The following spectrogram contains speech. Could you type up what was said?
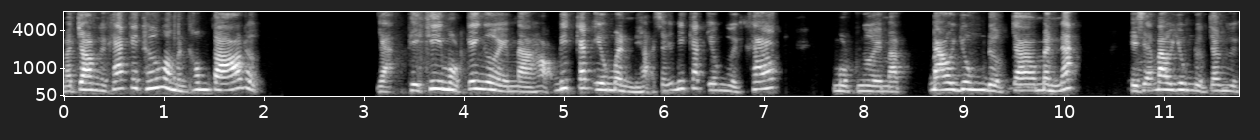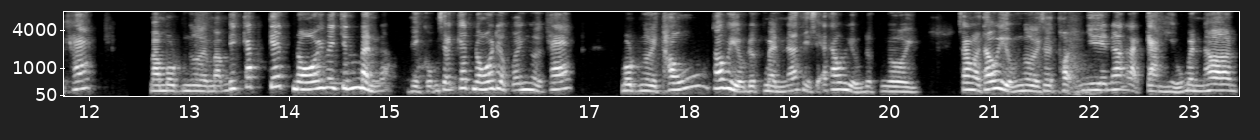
mà cho người khác cái thứ mà mình không có được. Dạ thì khi một cái người mà họ biết cách yêu mình thì họ sẽ biết cách yêu người khác. Một người mà bao dung được cho mình á thì sẽ bao dung được cho người khác. Mà một người mà biết cách kết nối với chính mình á, thì cũng sẽ kết nối được với người khác một người thấu thấu hiểu được mình á, thì sẽ thấu hiểu được người. Xong rồi thấu hiểu người rồi thuận nhiên á, lại càng hiểu mình hơn.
